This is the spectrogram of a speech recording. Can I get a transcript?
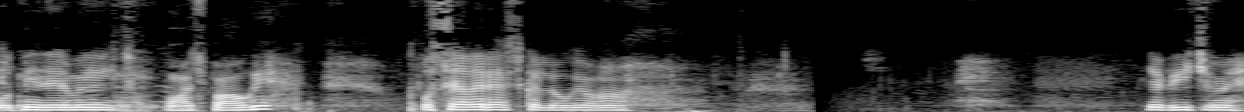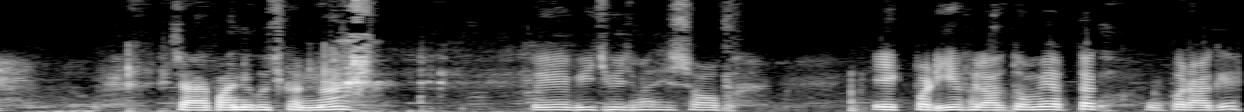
उतनी देर में पहुँच पाओगे। उससे ज़्यादा रेस्ट कर लोगे वहाँ। ये बीच में चाय पानी कुछ करना है। तो ये बीच बीच में शॉप एक पड़ी है फ़िलहाल तो हमें अब तक, ऊपर आगे।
